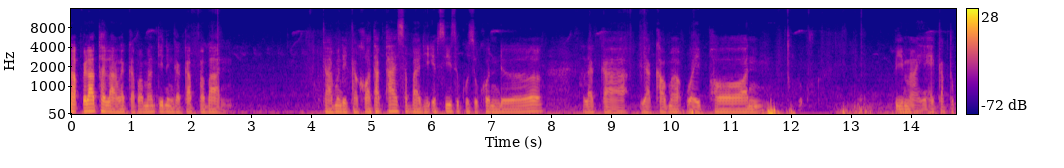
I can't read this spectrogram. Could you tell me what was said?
นับเวลาถอยหลังแล้วกับประมาณตีหนึ่งก็กลับมาบ้าน กาเมื่อเด็กก็ขอทักทายสบายดีเอฟซีสุขุสุขคนเด้อและก็อยากเข้ามาอวยพร ปีใหม่ให้กับทุก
